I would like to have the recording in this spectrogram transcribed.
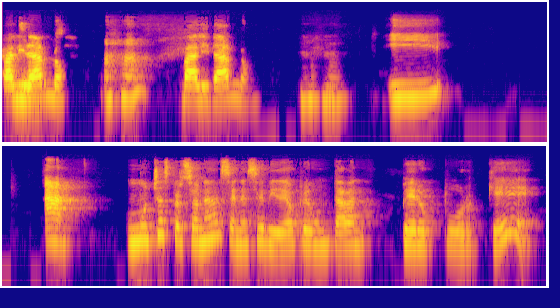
validarlo. Ajá. Validarlo. Y, ah, muchas personas en ese video preguntaban, ¿pero por qué?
